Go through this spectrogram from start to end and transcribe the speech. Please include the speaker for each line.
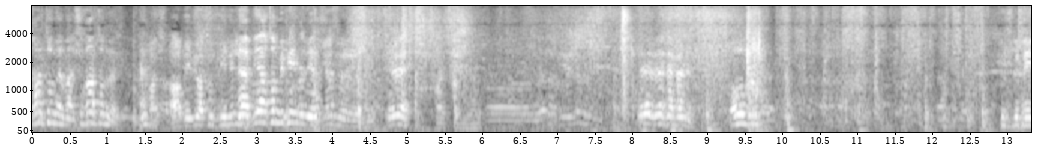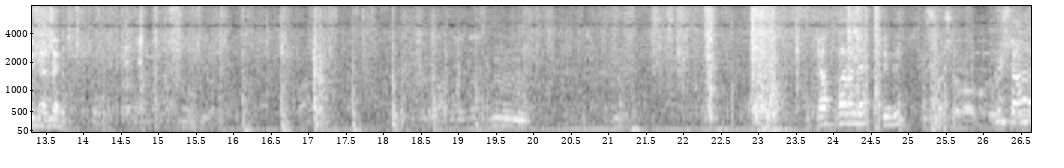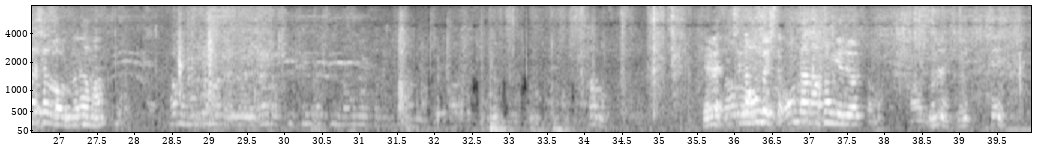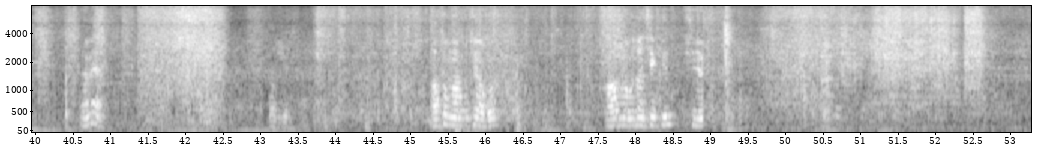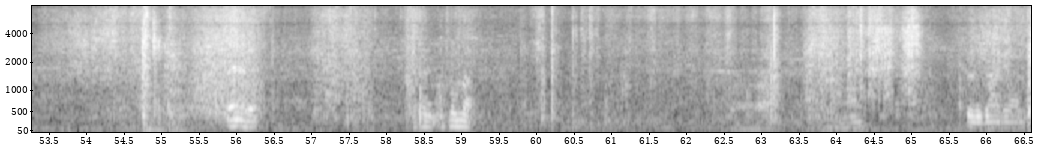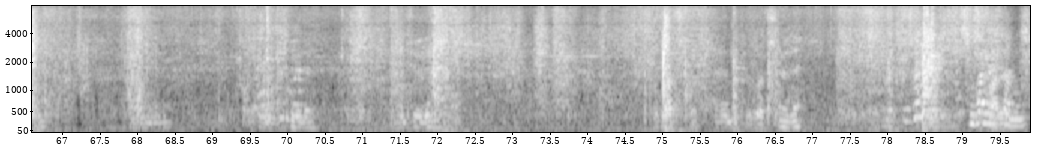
Speaker 1: Karton ver bana. Şu kartonu ver. He?
Speaker 2: Bak abi bir atom peynirli.
Speaker 1: He, bir atom bir peynir ya.
Speaker 2: Yaz böyle yapın.
Speaker 1: Evet.
Speaker 2: Karıştırın ya.
Speaker 1: Evet efendim. Oldu. Küflü peynirli. Hmm. Yaptıkları ne şimdi?
Speaker 2: Üç aşağı alma.
Speaker 1: Üç tane kaşar kavurma tamam. Tamam. Evet, içine 15 te- 10 tane atom geliyor. Tamam. Ömer, Ö- şey. Ömer. Atomlar kutuya koy. Abla buradan çekin. Şimdi Evet. Efendim atomlar. Şöyle daha devam edelim. Devam edelim. Şöyle. Şöyle. Şöyle. Evet. Şöyle. Şuradan yapalım.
